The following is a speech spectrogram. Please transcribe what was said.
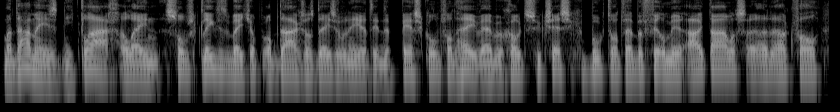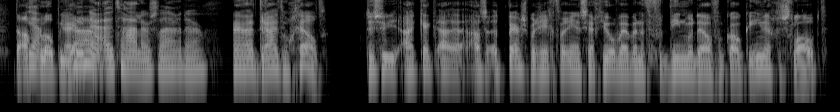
Maar daarmee is het niet klaar. Alleen soms klinkt het een beetje op, op dagen zoals deze, wanneer het in de pers komt van hé, hey, we hebben grote successen geboekt, want we hebben veel meer uithalers. in elk geval de afgelopen ja, jaren. Minder uithalers waren er. Nou, het draait om geld. Dus kijk, als het persbericht waarin zegt... joh, we hebben het verdienmodel van cocaïne gesloopt...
